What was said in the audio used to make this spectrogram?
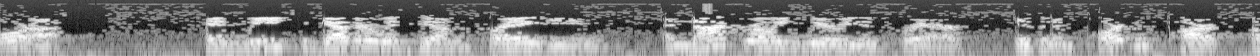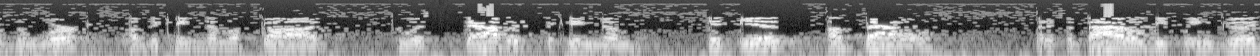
for us. And we together with him praying and not growing weary in prayer is an important part of the work of the kingdom of God to establish the kingdom. It is a battle, But it's a battle between good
